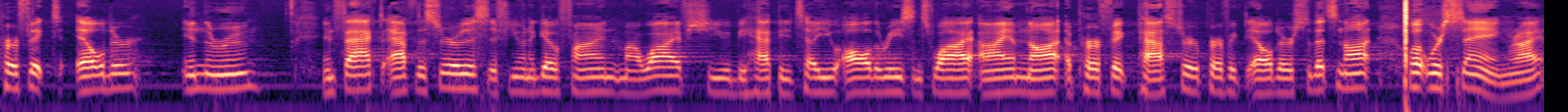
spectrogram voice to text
perfect elder in the room. In fact, after the service, if you want to go find my wife, she would be happy to tell you all the reasons why I am not a perfect pastor, perfect elder. So that's not what we're saying, right?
